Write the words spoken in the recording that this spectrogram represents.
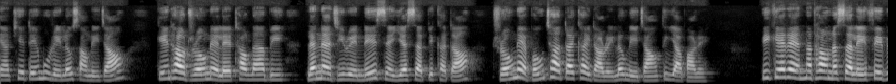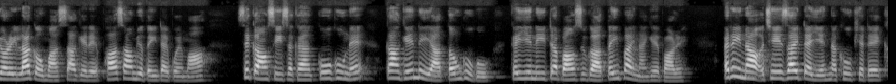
ရံဖြစ်တင်းမှုတွေလှုပ်ဆောင်နေကြောင်းကင်းထောက်ဒရုန်းနဲ့လည်းထောက်လှမ်းပြီးလက်နက်ကြီးတွေနေစဉ်ရက်ဆက်ပစ်ခတ်တာဒရုန်းနဲ့ဘုံချတိုက်ခိုက်တာတွေလုပ်နေကြောင်းသိရပါတယ်။ပြီးခဲ့တဲ့2024ဖေဖော်ဝါရီလကုန်မှာစခဲ့တဲ့ဖားဆောင်းမြို့သိမ်းတိုက်ပွဲမှာစစ်ကောင်စီစခန်း6ခုနဲ့ကာကင်းနေရာ3ခုကို ကရင်နီတပ်ပေါင်းစုကသိမ်းပိုက်နိုင်ခဲ့ပါတယ်။အဲ့ဒီနောက်အခြေစိုက်တပ်ရင်နှစ်ခုဖြစ်တဲ့ခ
